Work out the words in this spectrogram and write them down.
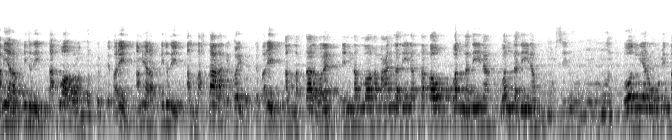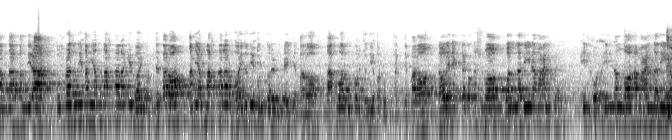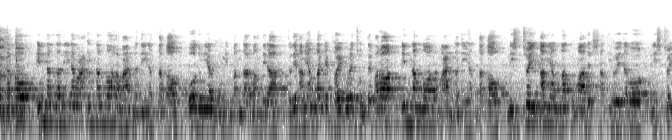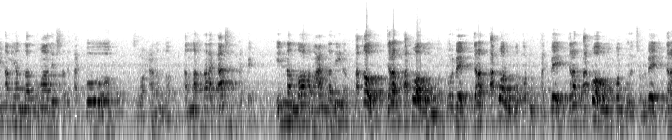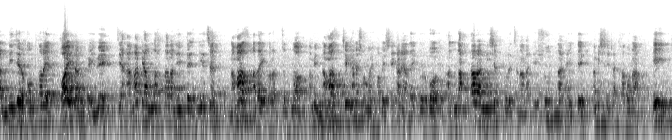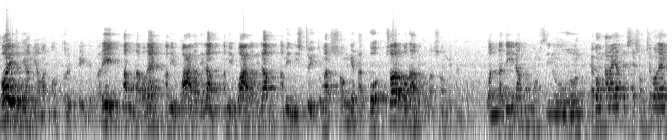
আমি আর আপনি যদি তাকুয়া অবলম্বন করতে পারি, আমি আর আপনি যদি আল্লাহ তাআলাকে ভয় করতে পারি, আল্লাহ তাআলা বলেন, ইন্নাল্লাহা মা'আল্লাযীনা তাকাও ওয়াল্লাযীনা ওয়াল্লাযীনা মুহসিনুন। ও দুনিয়ার মুমিন বান্দার বান্দিরা, তোমরা যদি আমি আল্লাহ তাআলাকে ভয় করতে পারো, আমি আল্লাহ তাআলার ভয় যদি অন্তরে ঢুকাইতে পারো, তাকওয়ার উপর যদি অটুট থাকতে পারো, তাহলে একটা কথা শুনো, ওয়াল্লাযীনা মা'আল إن إن الله مع الذين اتقوا إن الذين مع إن الله مع الذين اتقوا ও দুনিয়ার মুমিন বান্দার বান্দিরা যদি আমি আল্লাহকে ভয় করে চলতে পারো ইন্নাল্লাহ মা'আল লাযিনা তাকাও নিশ্চয়ই আমি আল্লাহ তোমাদের সাথী হয়ে যাব নিশ্চয়ই আমি আল্লাহ তোমাদের সাথে থাকব সুবহানাল্লাহ আল্লাহ তাআলা কার সাথে থাকবেন আমাকে নির্দেশ দিয়েছেন নামাজ আদায় করার জন্য, আমি নামাজ যেখানে সময় হবে সেখানে আদায় করব। আল্লাহ তাআলা নিষেধ করেছেন আমাকে সুদ না খাইতে, আমি সেটা খাব না। এই ভয় যদি আমি আমার অন্তরে ঢুকাইতে পারি, আল্লাহ বলেন, আমি ওয়াদা দিলাম, আমি ওয়াদা দিলাম, আমি নিশ্চয়ই তোমার সঙ্গে থাকব। সর্বদা আমি তোমার সঙ্গে থাকব। এবং আয়াতের শেষ অংশে বলেন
